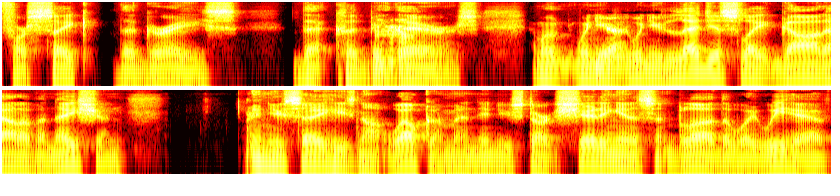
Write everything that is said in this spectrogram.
forsake the grace that could be mm-hmm. theirs. And when, when you yeah. when you legislate God out of a nation and you say he's not welcome, and then you start shedding innocent blood the way we have,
